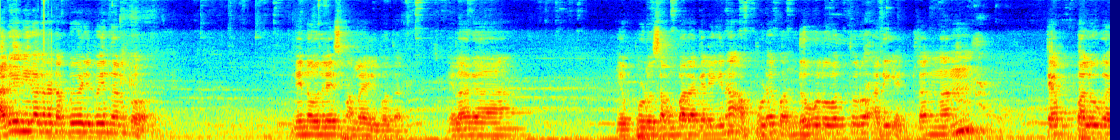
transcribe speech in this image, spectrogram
అదే నీ దగ్గర డబ్బు వెళ్ళిపోయింది అనుకో నిన్ను వదిలేసి మళ్ళీ వెళ్ళిపోతారు. ఎలాగా? ఎప్పుడు సంపద కలిగిన అప్పుడే బంధువులు వత్తురు. అది ఎట్లన్నన్ తెప్పలుగా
